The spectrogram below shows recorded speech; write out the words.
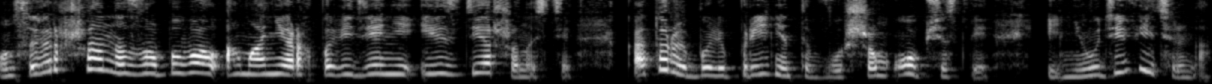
Он совершенно забывал о манерах поведения и сдержанности, которые были приняты в высшем обществе. И неудивительно,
